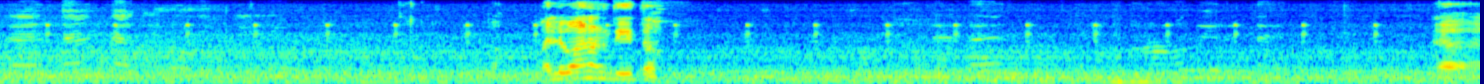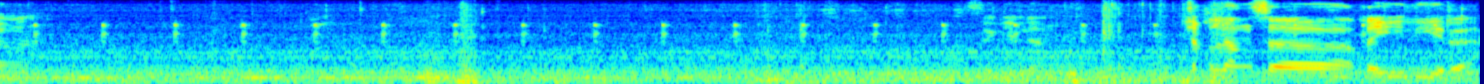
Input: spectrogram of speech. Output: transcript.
Dahan-dahan. Maliwanag dito. Dahan-dahan. Makakawirin tayo. Ah. Sige lang. Check lang sa kay Lira.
